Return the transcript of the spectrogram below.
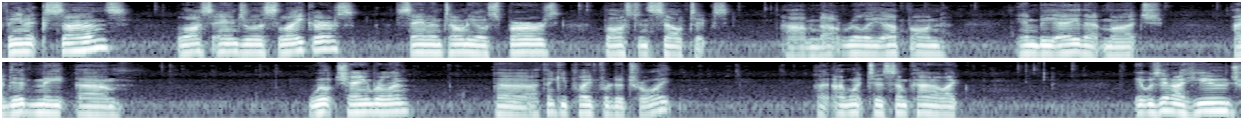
Phoenix Suns, Los Angeles Lakers, San Antonio Spurs, Boston Celtics. I'm not really up on NBA that much. I did meet um, Wilt Chamberlain. Uh, I think he played for Detroit. I, I went to some kind of like it was in a huge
